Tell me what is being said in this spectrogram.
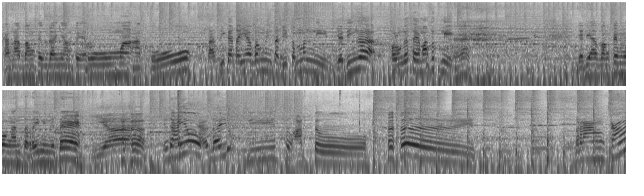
Karena abang teh udah nyampe rumah atuh. Tadi katanya bang minta ditemenin. Jadi nggak? Kalau nggak saya masuk nih. Eh, Jadi abang teh mau nganterin ini teh. Iya. Udah ayo. Ya udah yuk. Gitu atuh. Berangkat.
